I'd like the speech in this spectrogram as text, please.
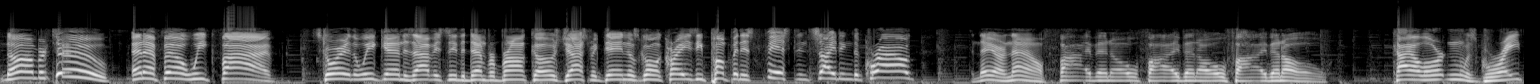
Number two, NFL Week 5. Story of the weekend is obviously the Denver Broncos. Josh McDaniels going crazy, pumping his fist, inciting the crowd. And they are now 5-0, 5-0, 5-0. Kyle Orton was great.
